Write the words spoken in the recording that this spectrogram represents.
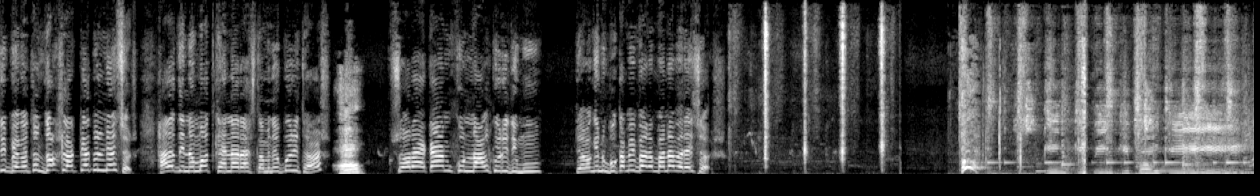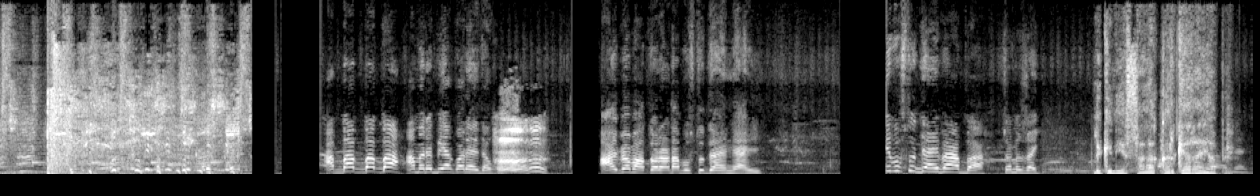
তুই ব্যাংক থেকে দশ লাখ টাকা তুলে নিয়ে আসছ সারা দিনে মদ খাই না রাস্তা মধ্যে পড়ি থাস সরা কান কোন নাল করে দিমু তুই আমাকে বোকামি বানা বেড়াইছস পিঙ্কি পিঙ্কি পঙ্কি আব্বা আব্বা আব্বা আমারে বিয়া করাই দাও আই বাবা তোর একটা বস্তু দেয় নাই এই বস্তু দেয় আব্বা চলো যাই लेकिन ये साला कर क्या रहा है यहाँ पे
